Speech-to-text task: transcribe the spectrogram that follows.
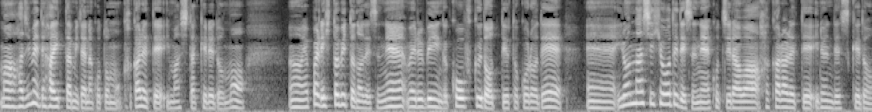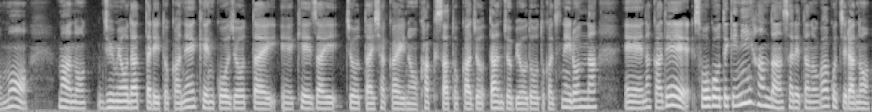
まあ初めて入ったみたいなことも書かれていましたけれども、うん、やっぱり人々のですね、ウェルビーイング、幸福度っていうところで、えー、いろんな指標でですね、こちらは測られているんですけども、まあ、あの、寿命だったりとかね、健康状態、えー、経済状態、社会の格差とか、男女平等とかですね、いろんな、えー、中で総合的に判断されたのがこちらの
